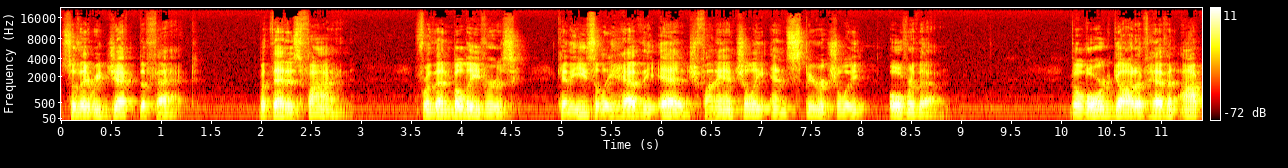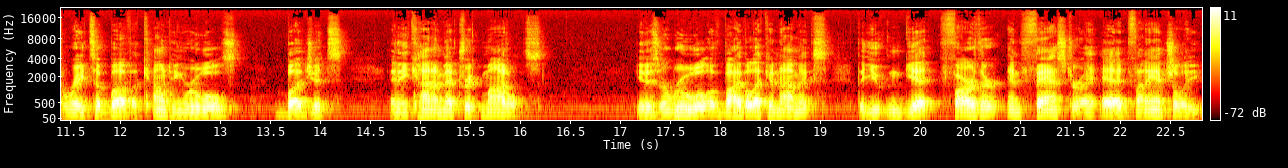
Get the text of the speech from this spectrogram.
so they reject the fact. But that is fine, for then believers can easily have the edge financially and spiritually over them. The Lord God of heaven operates above accounting rules, budgets, and econometric models. It is a rule of Bible economics that you can get farther and faster ahead financially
